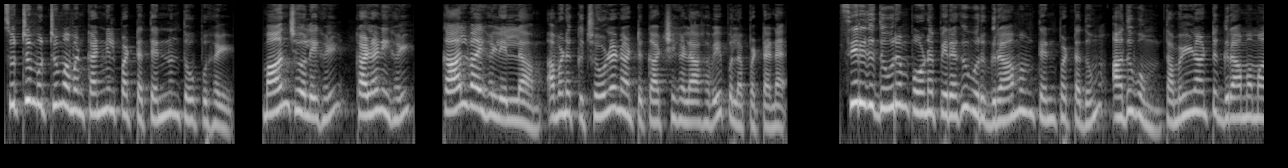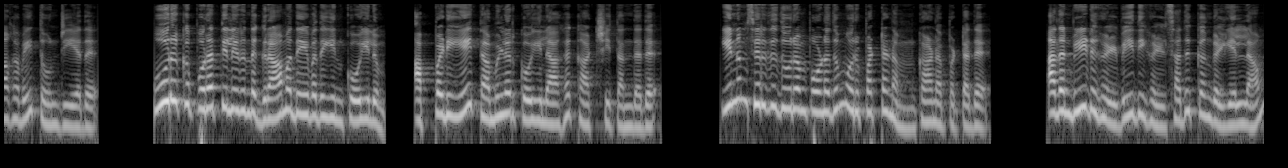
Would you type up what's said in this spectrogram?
சுற்றுமுற்றும் அவன் கண்ணில் பட்ட தென்னந்தோப்புகள் மாஞ்சோலைகள் கழனிகள் கால்வாய்கள் எல்லாம் அவனுக்கு சோழ நாட்டு காட்சிகளாகவே புலப்பட்டன. சிறிது தூரம் போன பிறகு ஒரு கிராமம் தென்பட்டதும் அதுவும் தமிழ்நாட்டு கிராமமாகவே தோன்றியது. ஊருக்கு புறத்திலிருந்த கிராம தேவதையின் கோயிலும் அப்படியே தமிழர் கோயிலாக காட்சி தந்தது. இன்னும் சிறிது தூரம் போனதும் ஒரு பட்டணம் காணப்பட்டது. அதன் வீடுகள் வீதிகள் சதுக்கங்கள் எல்லாம்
